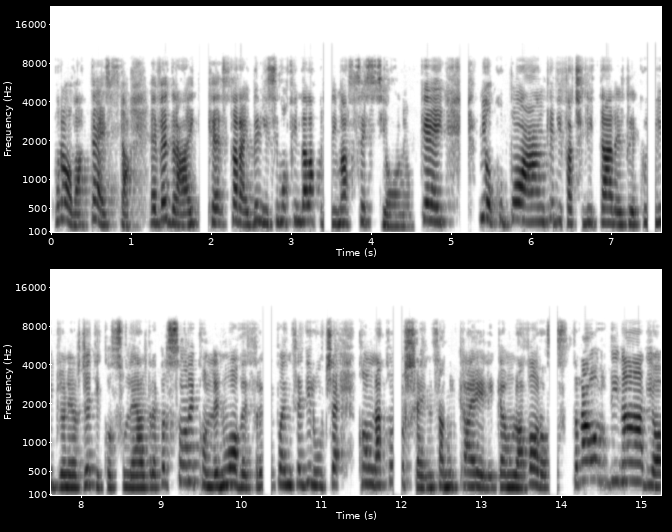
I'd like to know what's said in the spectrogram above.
prova testa e vedrai che starai benissimo fin dalla prima sessione, ok? Mi occupo anche di facilitare il riequilibrio energetico sulle altre persone con le nuove frequenze di luce, con la coscienza micaelica, è un lavoro straordinario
